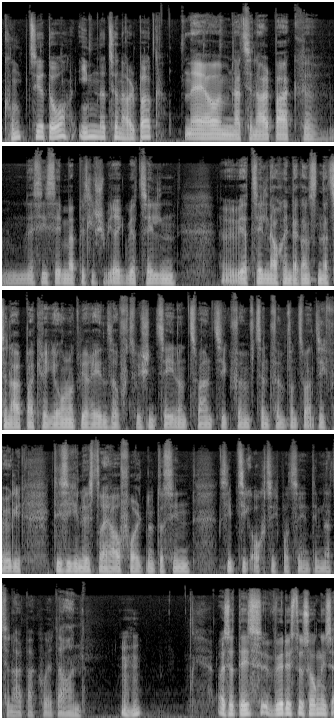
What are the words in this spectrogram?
kommt ihr da im Nationalpark? Naja, im Nationalpark, das äh, ist eben ein bisschen schwierig. Wir zählen, äh, wir zählen auch in der ganzen Nationalparkregion und wir reden so zwischen 10 und 20, 15, 25 Vögel, die sich in Österreich aufhalten und das sind 70, 80 Prozent im Nationalpark Hohe Dauern. Mhm. Also das würdest du sagen, ist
